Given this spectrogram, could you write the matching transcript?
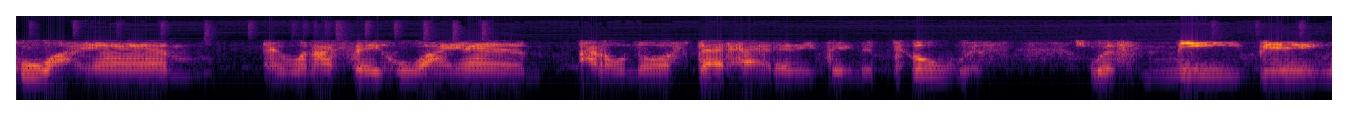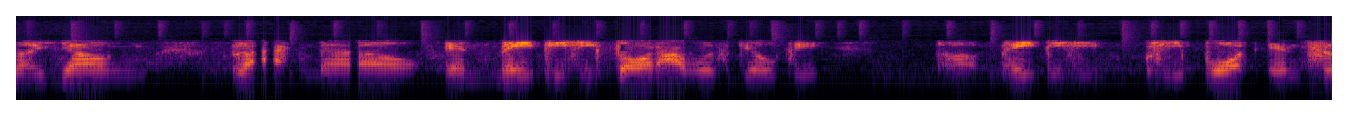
who I am, and when I say who I am, I don't know if that had anything to do with with me being a young black male, and maybe he thought I was guilty. Uh, maybe he, he bought into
